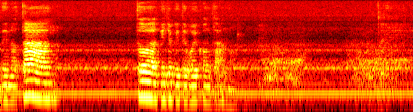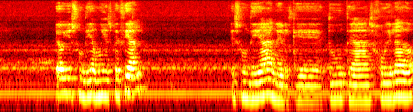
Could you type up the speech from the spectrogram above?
de notar todo aquello que te voy contando. Hoy es un día muy especial, es un día en el que tú te has jubilado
